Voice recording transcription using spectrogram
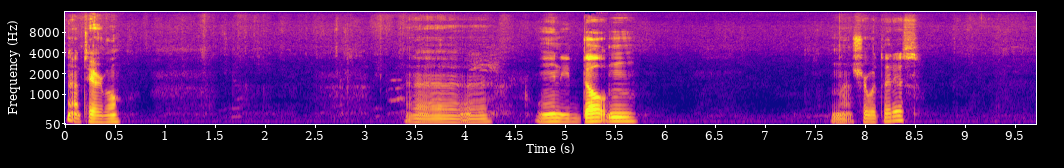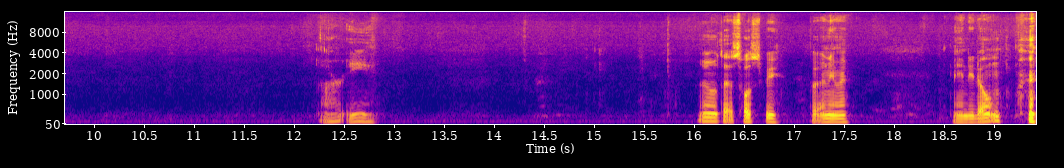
Not terrible. Uh, Andy Dalton. I'm not sure what that is. R-E. I don't know what that's supposed to be, but anyway. Andy Dalton.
